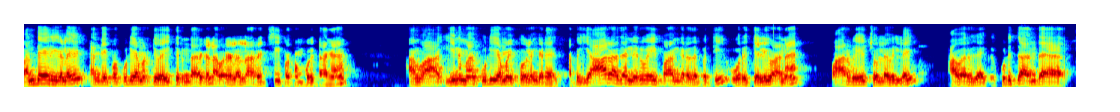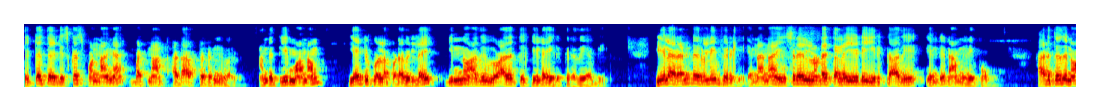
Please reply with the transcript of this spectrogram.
பந்தேரிகளை அங்கே இப்போ குடியமர்த்தி வைத்திருந்தார்கள் அவர்களெல்லாம் ரெட்சி பக்கம் போயிட்டாங்க. அவ இனிமே குடியமைப்புகளும் கிடையாது. அப்போ யார் அதை நிர்வகிப்பாங்கிறத பற்றி ஒரு தெளிவான பார்வையை சொல்லவில்லை. அவர் கொடுத்த அந்த திட்டத்தை டிஸ்கஸ் பண்ணாங்க பட் நாட் அடாப்டட்னு வருது. அந்த தீர்மானம் ஏற்றுக்கொள்ளப்படவில்லை. இன்னும் அது விவாதத்துக்கு கீழே இருக்கிறது அப்படின்னு. இதில் ரெண்டு ரிலீஃப் இருக்குது என்னென்னா இஸ்ரேலினுடைய தலையீடு இருக்காது என்று நாம் நினைப்போம். அடுத்தது நோ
